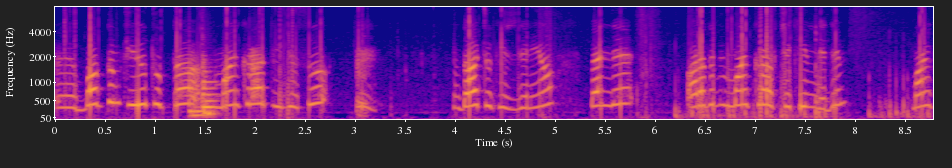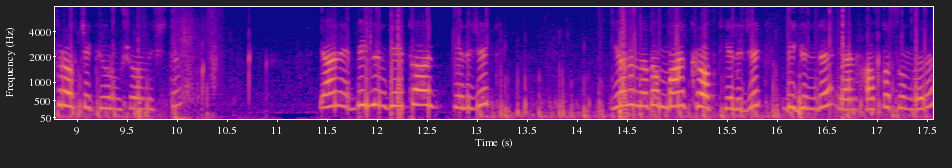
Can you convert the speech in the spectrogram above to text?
Ee, baktım ki YouTube'da Minecraft videosu daha çok izleniyor. Ben de arada bir Minecraft çekeyim dedim. Minecraft çekiyorum şu an işte. Yani bir gün GTA gelecek. Yanında da Minecraft gelecek bir günde yani hafta sonları.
